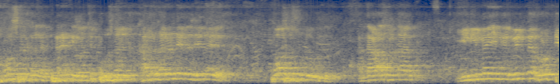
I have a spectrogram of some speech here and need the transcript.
தோசை கல்ல பிரட்டி வச்சு புருஷனுக்கு கரு கருண்டு என்ன செய்யுது? தோசை சுட்டு விடுது அந்த ஆள சொன்னார் இனிமே எங்க வீட்டுல ரொட்டி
